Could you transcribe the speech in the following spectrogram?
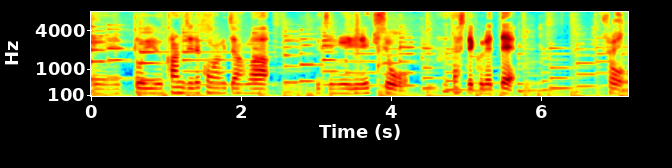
えーという感じでこまみちゃんはうちに履歴書を出してくれてそ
